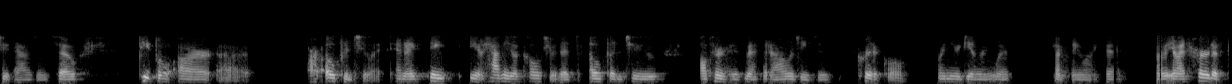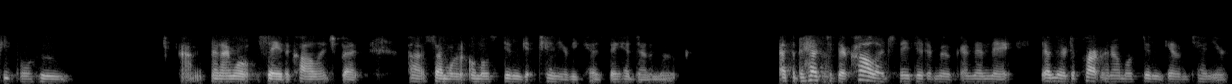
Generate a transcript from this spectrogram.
2000. So people are uh, are open to it, and I think you know having a culture that's open to alternative methodologies is critical when you're dealing with something like this. I mean, you know, I've heard of people who, um, and I won't say the college, but uh, someone almost didn't get tenure because they had done a MOOC. At the behest of their college, they did a MOOC, and then they then their department almost didn't give them tenure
